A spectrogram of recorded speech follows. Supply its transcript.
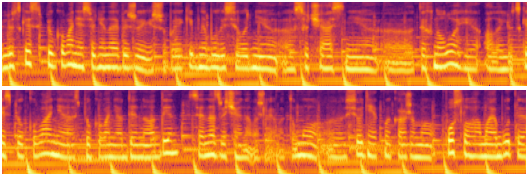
Людське спілкування сьогодні найважливіше, бо які б не були сьогодні е, сучасні е, технології, але людське спілкування, спілкування один на один це надзвичайно важливо. Тому е, сьогодні, як ми кажемо, послуга має бути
